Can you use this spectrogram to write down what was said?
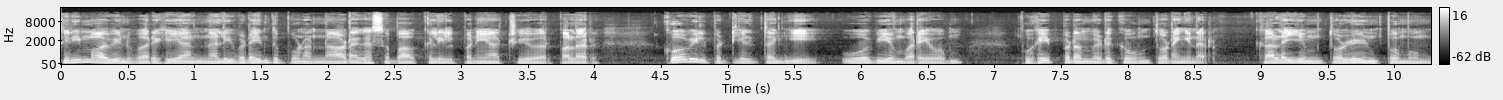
சினிமாவின் வருகையால் நலிவடைந்து போன நாடக சபாக்களில் பணியாற்றியவர் பலர் கோவில்பட்டியில் தங்கி ஓவியம் வரையவும் புகைப்படம் எடுக்கவும் தொடங்கினர். கலையும் தொழில்நுட்பமும்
